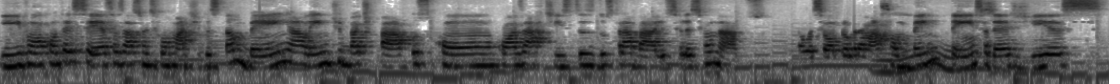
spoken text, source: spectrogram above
e vão acontecer essas ações formativas também, além de bate-papos com, com as artistas dos trabalhos selecionados. Então vai ser uma programação hum, bem intensa, 10 dias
